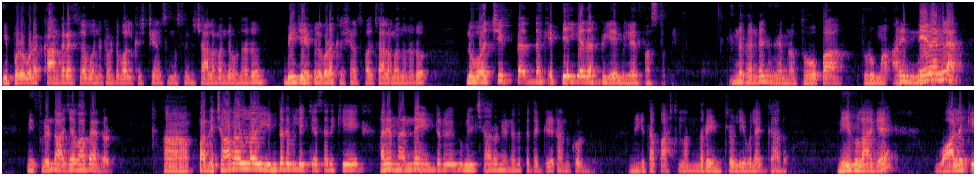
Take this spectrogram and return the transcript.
ఇప్పుడు కూడా కాంగ్రెస్లో ఉన్నటువంటి వాళ్ళు క్రిస్టియన్స్ ముస్లిమ్స్ చాలామంది ఉన్నారు. బీజేపీలో కూడా క్రిస్టియన్స్ వాళ్ళు చాలామంది ఉన్నారు. నువ్వు వచ్చి పెద్దకి పీకేదంటూ ఏమీ లేదు ఫస్ట్. ఎందుకంటే నువ్వేమన్నా తోప తురుమ అని నేనలే మీ ఫ్రెండ్ అజయ్ బాబాయ్ అన్నాడు. పది ఛానల్లో ఈ ఇంటర్వ్యూలు ఇచ్చేసరికి అరే నన్నే ఇంటర్వ్యూకి పిలిచారు నేను పెద్ద గ్రేట్ అనుకోవద్దు. మిగతా పాస్టర్లు అందరూ ఇంటర్వ్యూలు ఇవ్వలేక కాదు. నీకులాగే వాళ్ళకి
